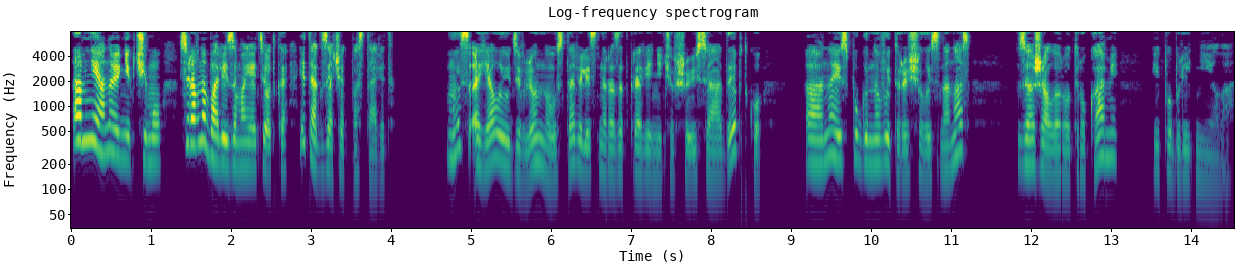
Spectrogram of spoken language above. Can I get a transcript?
А мне оно и ни к чему. Все равно Болиза моя тетка и так зачет поставит. Мы с Аялой удивленно уставились на разоткровенничавшуюся адептку, а она испуганно вытаращилась на нас, зажала рот руками и побледнела.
